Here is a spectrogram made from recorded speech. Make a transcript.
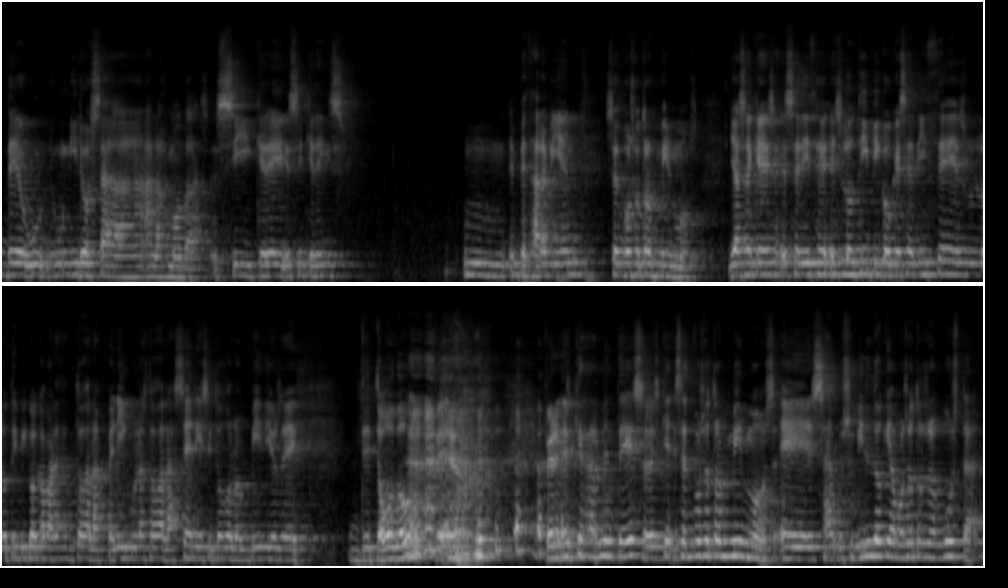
de un- uniros a, a las modas. Si queréis, si queréis mm, empezar bien, sed vosotros mismos. Ya sé que es, se dice, es lo típico que se dice, es lo típico que aparece en todas las películas, todas las series y todos los vídeos de, de todo, pero, pero es que realmente eso, es que sed vosotros mismos, eh, subid lo que a vosotros os gusta,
